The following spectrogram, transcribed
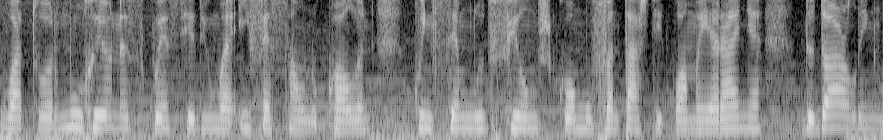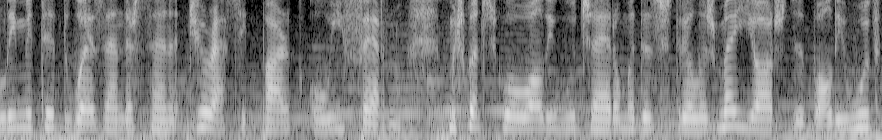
o ator morreu na sequência de uma infecção no cólon. Conhecemos-lo de filmes como O Fantástico Homem-Aranha, The Darling Limited, de Wes Anderson, Jurassic Park ou Inferno. Mas quando chegou a Hollywood já era uma das estrelas maiores de Bollywood,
